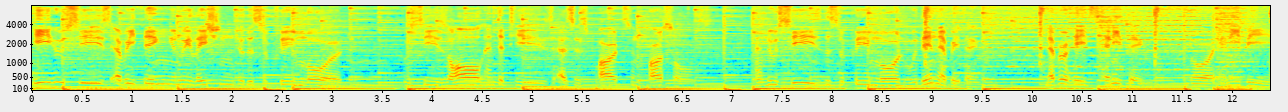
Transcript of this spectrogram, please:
He who sees everything in relation to the Supreme Lord, all entities as his parts and parcels, and who sees the Supreme Lord within everything, never hates anything nor any being.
